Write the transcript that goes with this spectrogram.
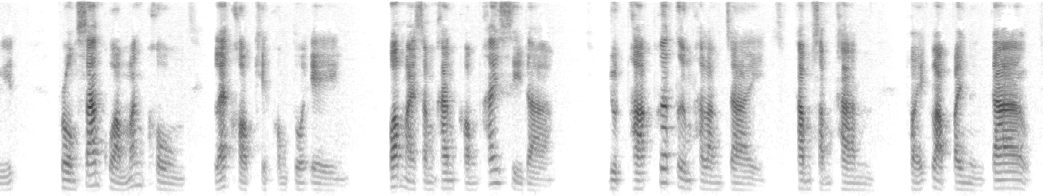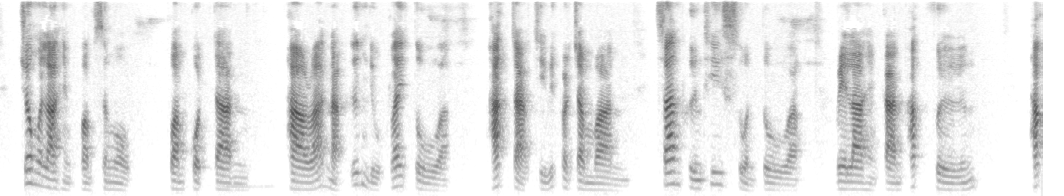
วิต โครงสร้างความมั่นคง และขอบเขตของตัวเองความหมายสำคัญของไพ่สีดาบหยุดพักเพื่อเติมพลังใจ คำสำคัญ ถอยกลับไปหนึ่งก้าวช่วงเวลาแห่งความสงบ ความกดดัน ภาระหนักอึ้งอยู่ใกล้ตัว พักจากชีวิตประจำวัน สร้างพื้นที่ส่วนตัว เวลาแห่งการพักฟื้น พัก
